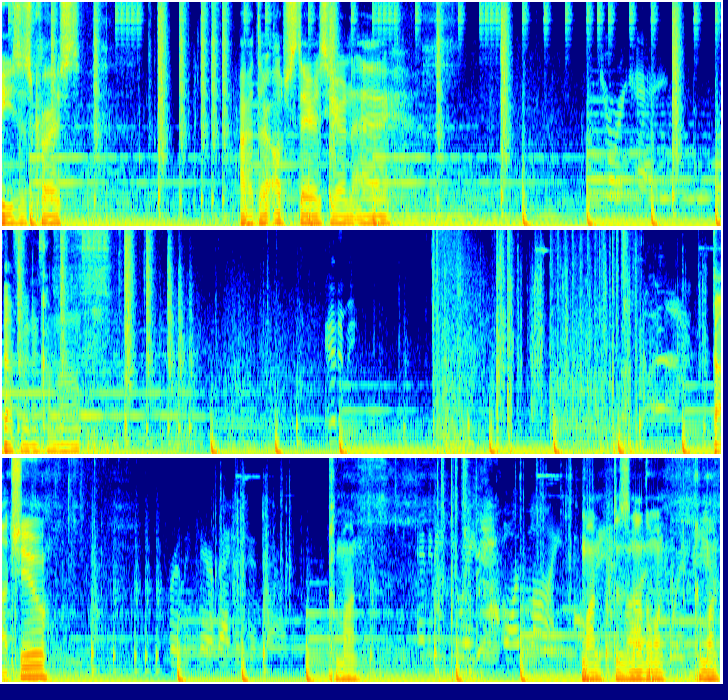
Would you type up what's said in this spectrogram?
Jesus Christ. All right, they're upstairs here in A. Definitely gonna come out. Got you. Come on. Come on. There's another one. Come on.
